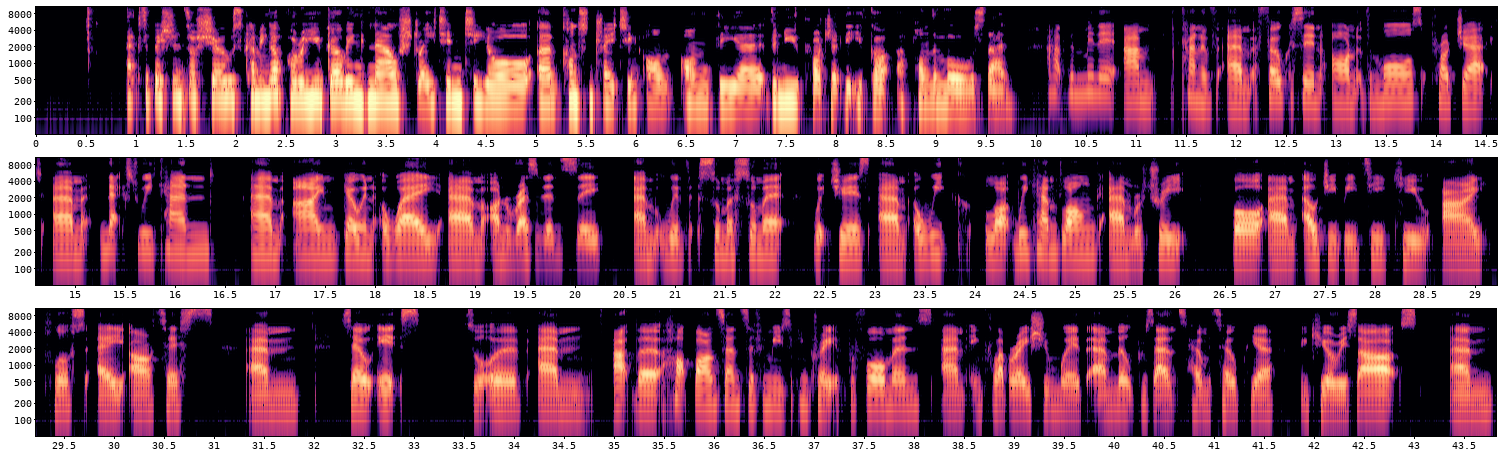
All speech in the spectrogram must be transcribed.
exhibitions or shows coming up, or are you going now straight into your um, concentrating on on the uh, the new project that you've got up on the moors? Then at the minute, I'm kind of um, focusing on the moors project. Um, next weekend. Um, I'm going away um, on a residency um, with Summer Summit, which is um, a week lo- weekend long um, retreat for um, LGBTQI plus A artists. Um, so it's sort of um, at the Hot Barn Centre for Music and Creative Performance um, in collaboration with um, Milk Presents, Homotopia, and Curious Arts. Um,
